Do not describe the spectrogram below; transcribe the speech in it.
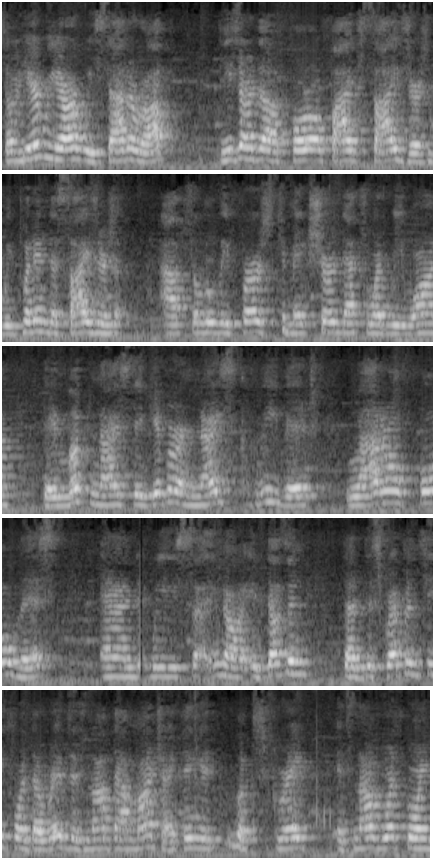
So here we are, we set her up. These are the 405 sizers. We put in the sizers absolutely first to make sure that's what we want. They look nice, they give her a nice cleavage, lateral fullness, and we, you know, it doesn't, the discrepancy for the ribs is not that much. I think it looks great. It's not worth going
